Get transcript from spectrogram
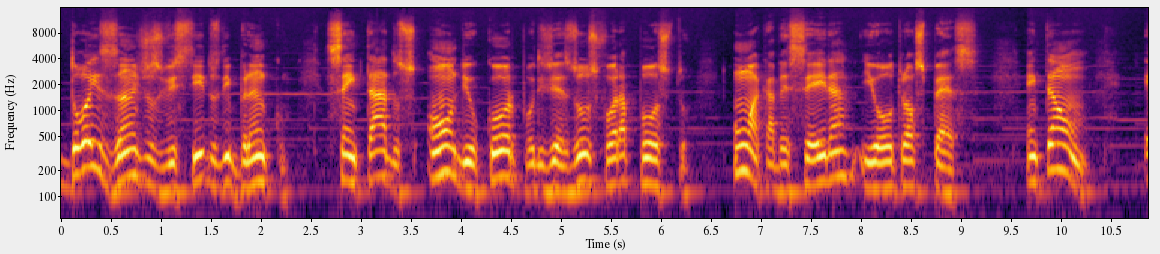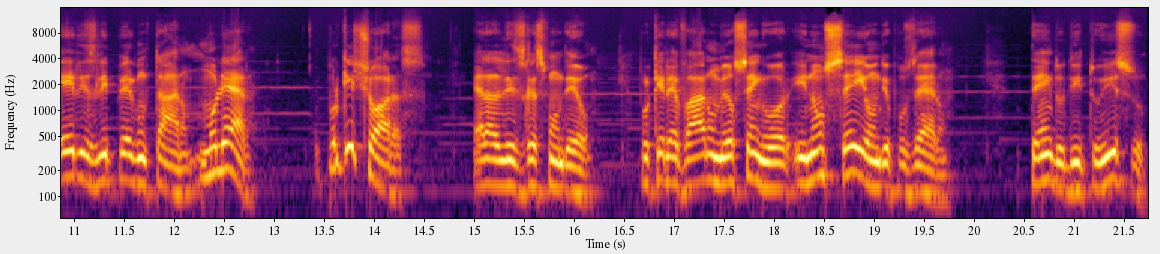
dois anjos vestidos de branco, sentados onde o corpo de Jesus fora posto, um à cabeceira e outro aos pés. Então eles lhe perguntaram: Mulher, por que choras? Ela lhes respondeu: Porque levaram meu senhor e não sei onde o puseram. Tendo dito isso,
